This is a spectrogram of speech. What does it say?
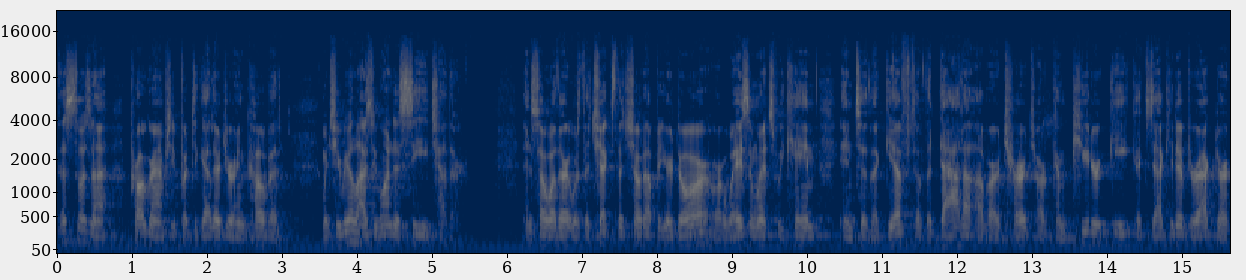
This was a program she put together during COVID when she realized we wanted to see each other. And so, whether it was the chicks that showed up at your door or ways in which we came into the gift of the data of our church, our computer geek executive director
